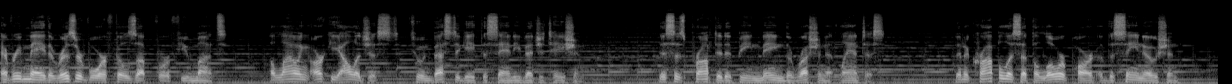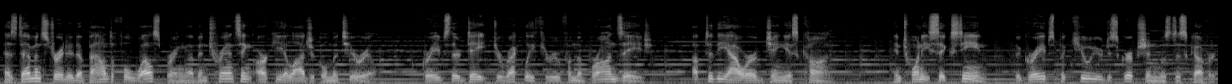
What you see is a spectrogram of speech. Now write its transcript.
Every May, the reservoir fills up for a few months, allowing archaeologists to investigate the sandy vegetation. This has prompted it being named the Russian Atlantis. The necropolis at the lower part of the Seine Ocean has demonstrated a bountiful wellspring of entrancing archaeological material. Graves there date directly through from the Bronze Age up to the hour of Genghis Khan. In 2016, the grave's peculiar description was discovered.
